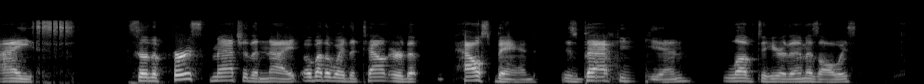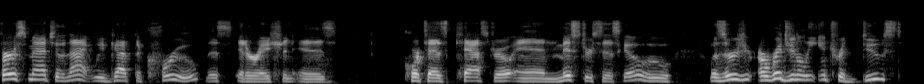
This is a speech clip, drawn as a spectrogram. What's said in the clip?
Nice. So the first match of the night. Oh, by the way, the town or the house band is back again. Love to hear them as always. First match of the night, we've got the crew. This iteration is Cortez Castro and Mr. Cisco, who was originally introduced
